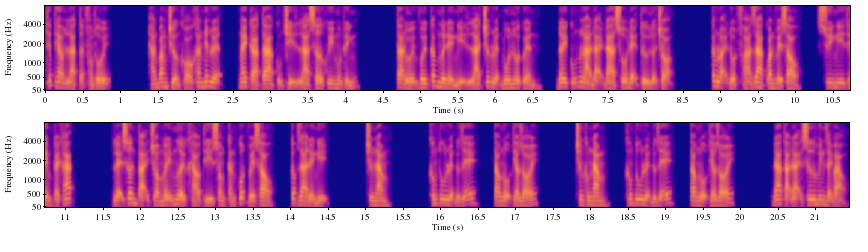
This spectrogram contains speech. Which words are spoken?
Tiếp theo là tật phong thối. Hàn băng trưởng khó khăn nhất luyện, ngay cả ta cũng chỉ là sơ khuy môn kính. Ta đối với các ngươi đề nghị là trước luyện buôn lôi quyền, đây cũng là đại đa số đệ tử lựa chọn. Các loại đột phá gia quan về sau, suy nghĩ thêm cái khác. Lệ sơn tại cho mấy người khảo thí xong căn cốt về sau, cấp ra đề nghị. Chương năm. Không tu luyện được dễ, tao nộ theo dõi. Chương năm, không tu luyện được dễ, tao nộ theo dõi. Đa tạ đại sư huynh dạy bảo,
